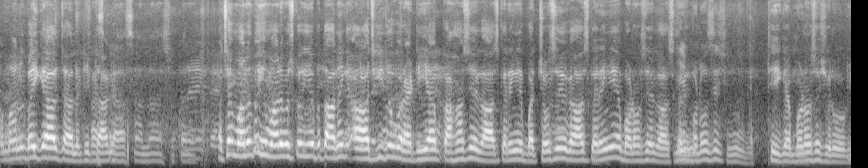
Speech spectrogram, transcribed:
अ, मानव भाई क्या हाल चाल है? ठीक ठाक है? अच्छा मानव भाई हमारे उसको ये बता रहे कि आज की जो वैरायटी है आप कहाँ से आगाज़ करेंगे? बच्चों से आगाज़ करेंगे या बड़ों से आगाज़ करेंगे? बड़ों से शुरू होगी। ठीक है बड़ों से शुरू होगी।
